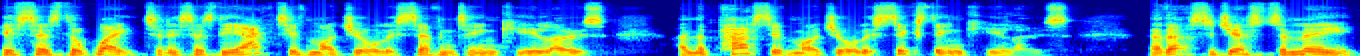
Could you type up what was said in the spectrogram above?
it says the weight and it says the active module is 17 kilos and the passive module is 16 kilos. Now that suggests to me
